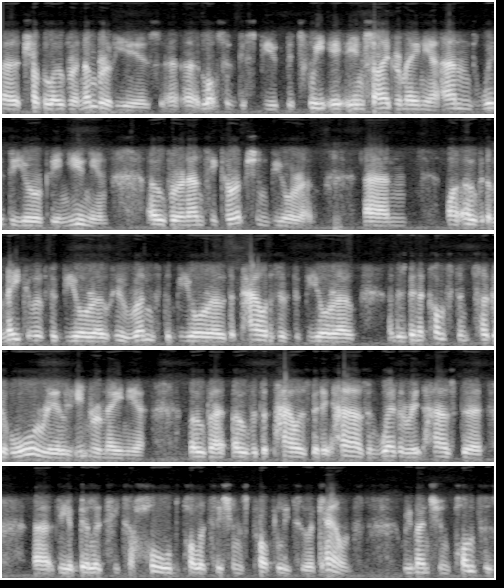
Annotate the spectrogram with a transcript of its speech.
uh, trouble over a number of years, uh, uh, lots of dispute between inside Romania and with the European Union over an anti-corruption bureau. Um, over the makeup of the bureau, who runs the bureau, the powers of the bureau, and there's been a constant tug of war really in Romania over over the powers that it has and whether it has the uh, the ability to hold politicians properly to account. We mentioned Ponta's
